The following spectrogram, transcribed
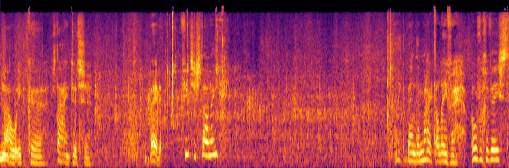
Nou, ik uh, sta intussen bij de fietsenstalling. Ik ben de markt al even over geweest.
